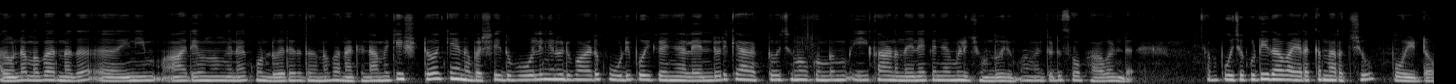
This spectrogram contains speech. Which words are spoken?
അതുകൊണ്ട് അമ്മ പറഞ്ഞത് ഇനിയും ആരെയും ഒന്നും ഇങ്ങനെ കൊണ്ടുവരരുതെന്ന് പറഞ്ഞിട്ടുണ്ട്. അമ്മയ്ക്ക് ഇഷ്ടമൊക്കെയാണ്. പക്ഷേ ഇതുപോലെ ഇങ്ങനെ ഒരുപാട് കൂടി പോയി കഴിഞ്ഞാൽ എന്റെ ഒരു ക്യാരക്ടർ വെച്ച് നോക്കുമ്പം ഈ കാണുന്നതിനെയൊക്കെ ഞാൻ വിളിച്ചുകൊണ്ട് വരും. അങ്ങനത്തെ ഒരു സ്വഭാവമുണ്ട്. അപ്പോൾ പൂച്ചക്കുട്ടി ഇതാ വയറൊക്കെ നിറച്ചു പോയിട്ടോ.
